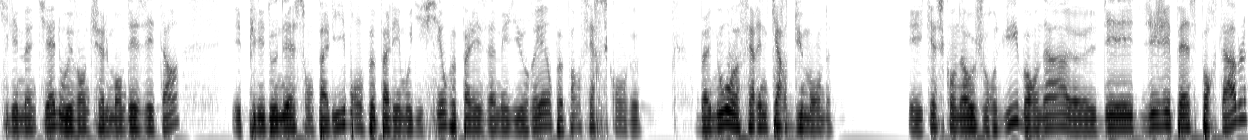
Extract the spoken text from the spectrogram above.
qui les maintiennent ou éventuellement des États. Et puis les données, elles ne sont pas libres, on ne peut pas les modifier, on ne peut pas les améliorer, on ne peut pas en faire ce qu'on veut. Ben, nous, on va faire une carte du monde. Et qu'est-ce qu'on a aujourd'hui? Ben, On a euh, des, GPS portables.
